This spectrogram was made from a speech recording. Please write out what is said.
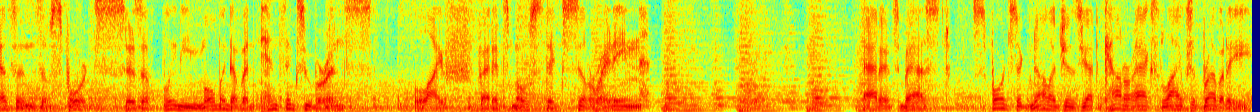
essence of sports is a fleeting moment of intense exuberance. Life at its most exhilarating. At its best, sports acknowledges yet counteracts life's brevity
